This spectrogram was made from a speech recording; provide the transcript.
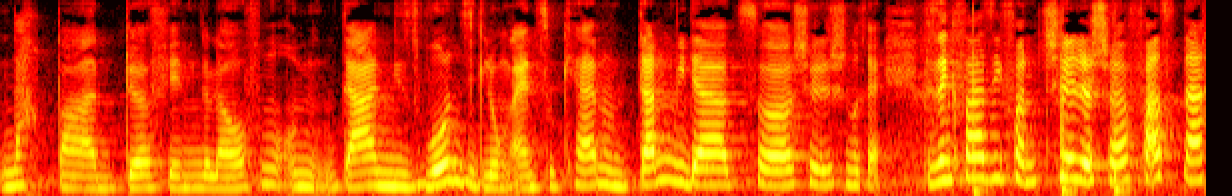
Nachbardörfchen gelaufen, um da in diese Wohnsiedlung einzukehren und dann wieder zur schildischen Re Wir sind quasi von Schildische fast nach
